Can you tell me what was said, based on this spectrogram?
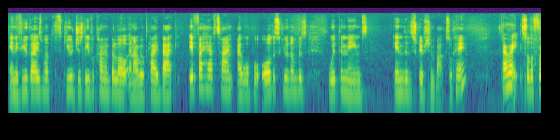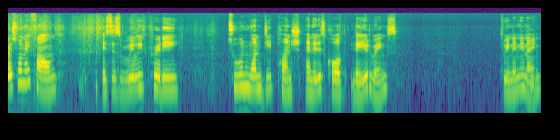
And if you guys want the SKU, just leave a comment below and I'll reply back. If I have time, I will put all the SKU numbers with the names in the description box. Okay. All right. So the first one I found is this really pretty two-in-one deep punch. And it is called Layered Rings. $3.99.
